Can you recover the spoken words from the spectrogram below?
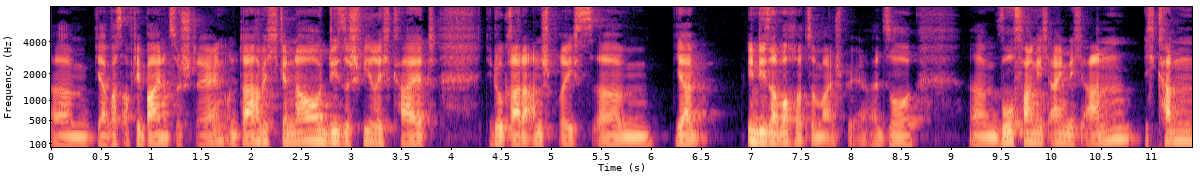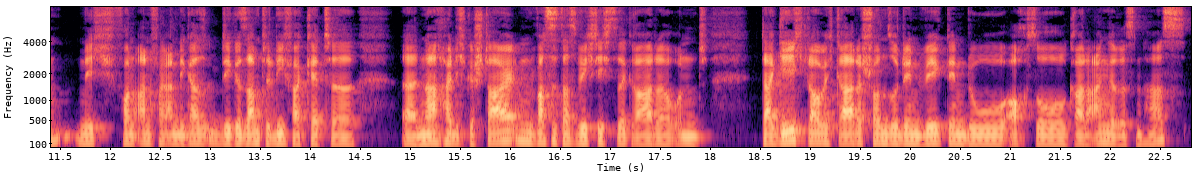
ähm, ja was auf die Beine zu stellen. Und da habe ich genau diese Schwierigkeit, die du gerade ansprichst, ähm, ja in dieser Woche zum Beispiel. Also ähm, wo fange ich eigentlich an? Ich kann nicht von Anfang an die, die gesamte Lieferkette äh, nachhaltig gestalten. Was ist das Wichtigste gerade? Und da gehe ich, glaube ich, gerade schon so den Weg, den du auch so gerade angerissen hast.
